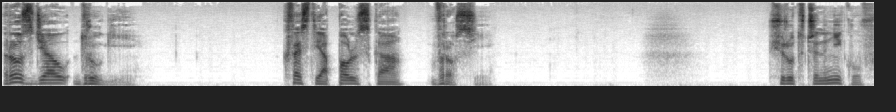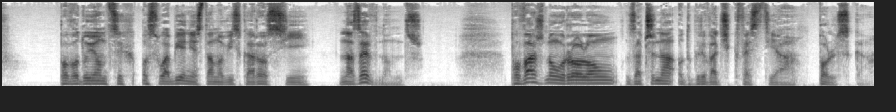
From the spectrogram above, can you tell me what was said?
Rozdział drugi. Kwestia polska w Rosji. Wśród czynników powodujących osłabienie stanowiska Rosji na zewnątrz, poważną rolą zaczyna odgrywać kwestia polska.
